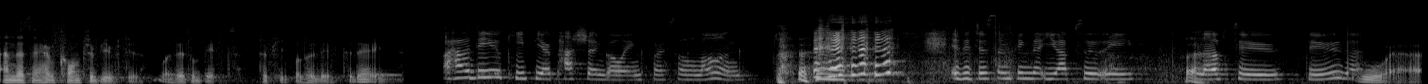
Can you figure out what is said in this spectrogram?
and that they have contributed a little bit to people who live today. How do you keep your passion going for so long? Is it just something that you absolutely love to do? That Well,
